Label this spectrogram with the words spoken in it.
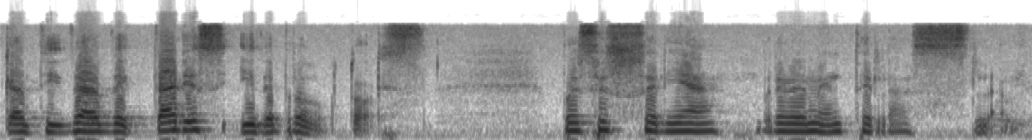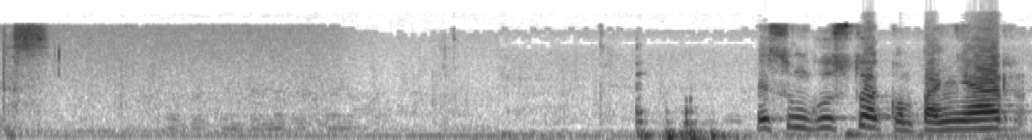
cantidad de hectáreas y de productores. Pues eso sería brevemente las láminas. Es un gusto acompañar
